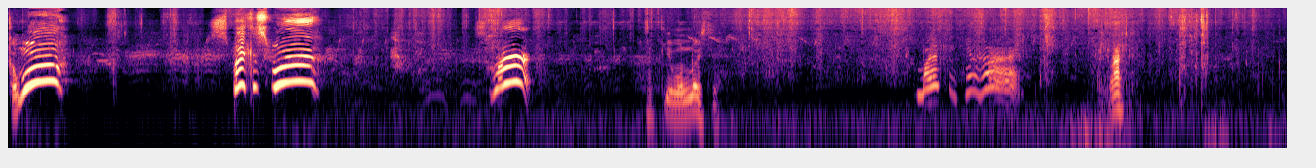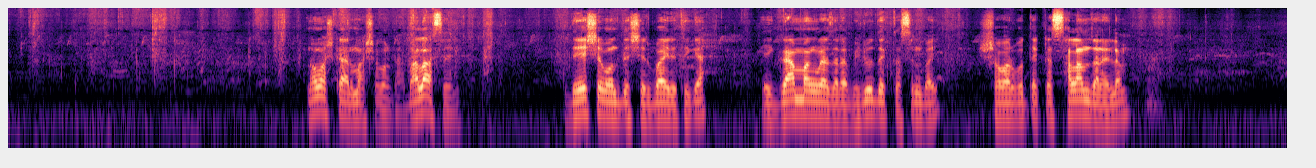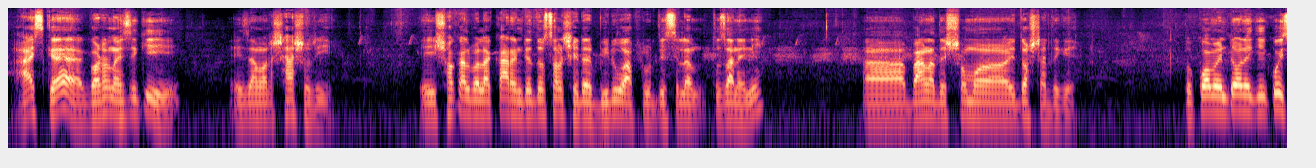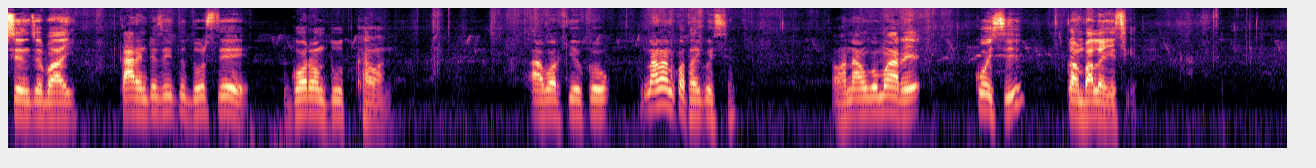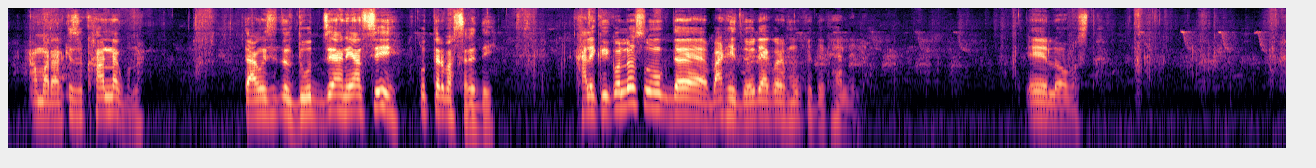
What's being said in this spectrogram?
Come on! Smack is more! কি মনে হয়েছে নমস্কার মা সকলটা। ভালো আছেন? দেশ এবং দেশের বাইরে থেকে এই গ্রাম বাংলার যারা ভিডিও দেখতেছেন ভাই সবার প্রতি একটা সালাম জানাইলাম। আজকে ঘটনা হয়েছে কি এই যে আমার শাশুড়ি এই সকালবেলা কারেন্টের দোসাল সেটার ভিডিও আপলোড দিয়েছিলাম তো জানেনি বাংলাদেশ সময় দশটার দিকে। তো কমেন্টে অনেকেই কইছেন যে, ভাই কারেন্টে যেহেতু ধরছে, গরম দুধ খাওয়ান। আবার কেউ কেউ নানান কথাই কইছে ওখানে আমাকে মারে, কইছি, তো আমি ভালো হয়ে গেছি। আমার আর কিছু খাওয়ান লাগবো না। তা আমি তাহলে দুধ যে আনি আনছি, কুত্তার বাচ্চারে দিই। খালি কী করল? চুমুক দেয় বাটি দইরে একবার মুখে দিয়ে খেয়ে নিল। এলো অবস্থা।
